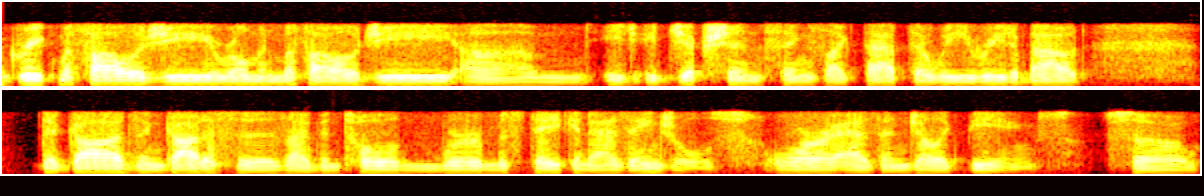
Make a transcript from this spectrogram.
Greek mythology, Roman mythology, um, e- Egyptian things like that that we read about, the gods and goddesses, I've been told, were mistaken as angels or as angelic beings. So,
